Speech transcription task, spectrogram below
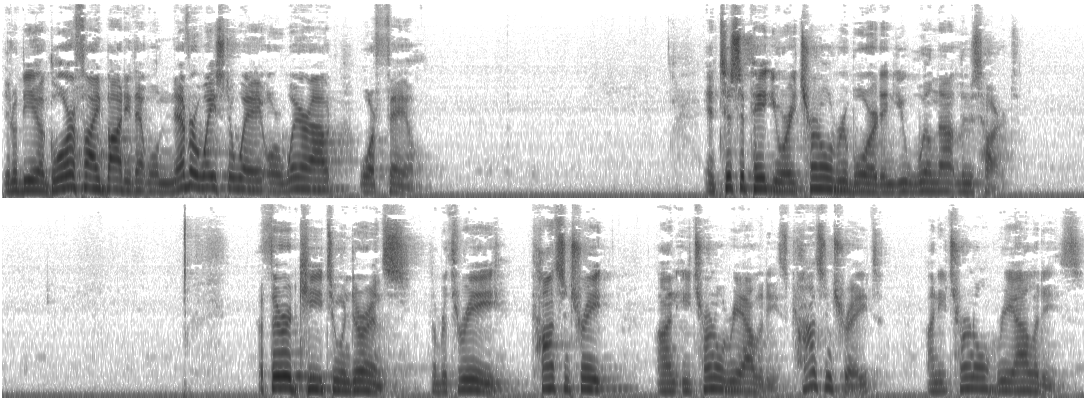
It'll be a glorified body that will never waste away or wear out or fail. Anticipate your eternal reward and you will not lose heart. A third key to endurance. Number three, concentrate on eternal realities. Concentrate on eternal realities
